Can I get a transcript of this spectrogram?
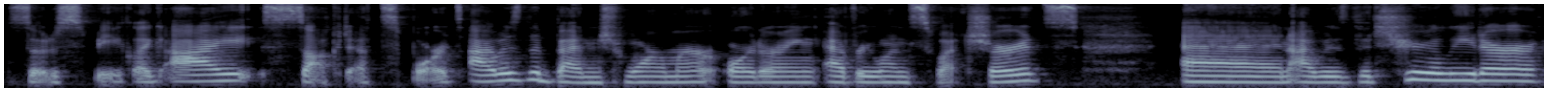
so to speak. Like I sucked at sports. I was the bench warmer ordering everyone's sweatshirts and I was the cheerleader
